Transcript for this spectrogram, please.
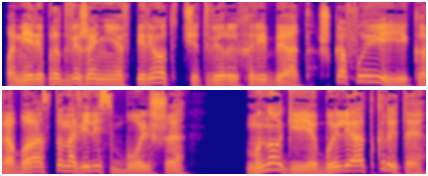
По мере продвижения вперед четверых ребят, шкафы и короба становились больше. Многие были открыты,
